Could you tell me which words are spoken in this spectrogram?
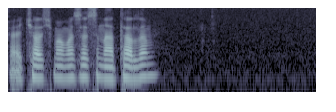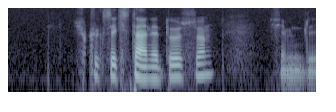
Şöyle çalışma masasına atalım. Şu 48 tane dursun. Şimdi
